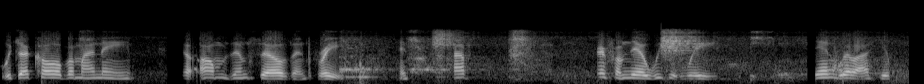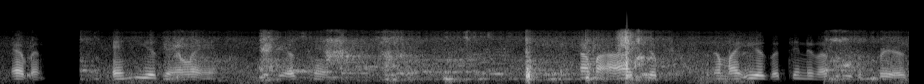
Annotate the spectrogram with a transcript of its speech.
which are called by my name, shall humble themselves and pray, and turn from their wicked ways, then will I hear from heaven and hear their land, sin. Now my eyes shall and my ears attending unto the prayers.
